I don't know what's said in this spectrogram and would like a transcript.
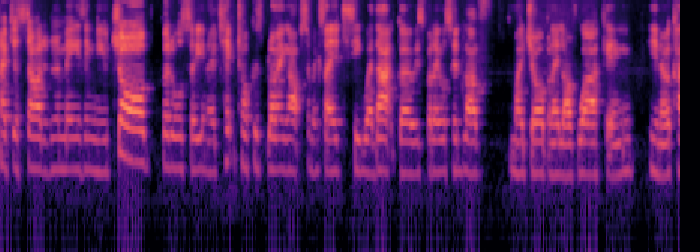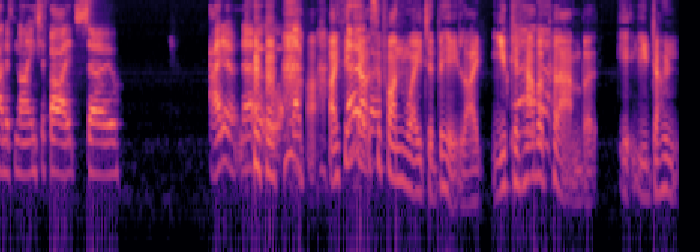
I've just started an amazing new job, but also you know TikTok is blowing up, so I'm excited to see where that goes. But I also love my job and I love working you know, kind of nine to five. So I don't know. Like, I think no, that's a fun way to be. Like, you can yeah. have a plan, but you don't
